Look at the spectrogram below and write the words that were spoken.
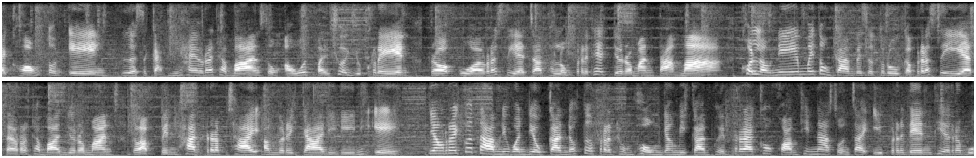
ล์ของตนเอง เพื่อสกัดมิให้รัฐบาลส่งอาวุธไปช่วยยูเครน เพราะกลัวรัสเซียจะถล่มประเทศเยอรมันตามมา คนเหล่านี้ไม่ต้องการเป็นศัตรูกับรัสเซีย แต่รัฐบาลเยอรมันกลับเป็นทาสรับใช้อเมริกาดีๆ นี่เองอย่างไรก็ตามในวันเดียวกัน ดรประถมพงศ์ยังมีการเผยแพร่ข้อความที่น่าสนใจอีกประเด็นที่ระบุ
